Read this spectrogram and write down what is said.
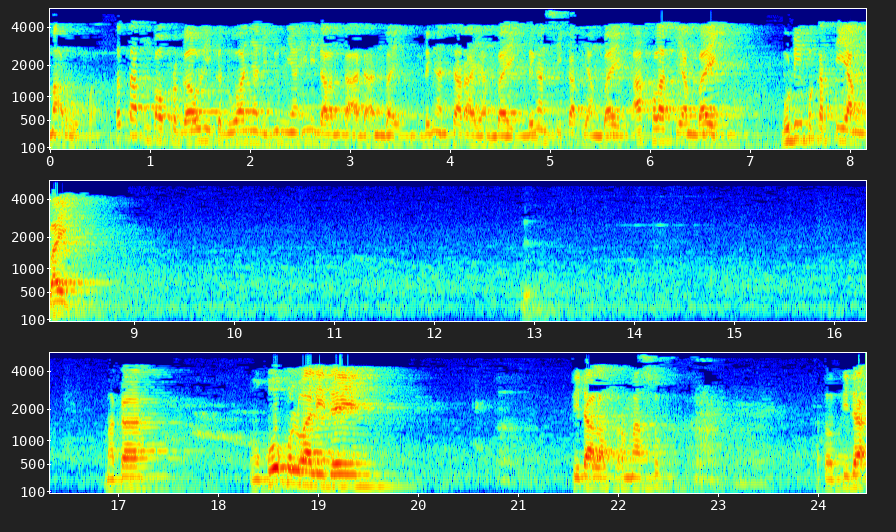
ma'rufa. Tetap engkau pergauli keduanya di dunia ini dalam keadaan baik, dengan cara yang baik, dengan sikap yang baik, akhlak yang baik, budi pekerti yang baik. Ya. Maka huququl walidain tidaklah termasuk atau tidak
